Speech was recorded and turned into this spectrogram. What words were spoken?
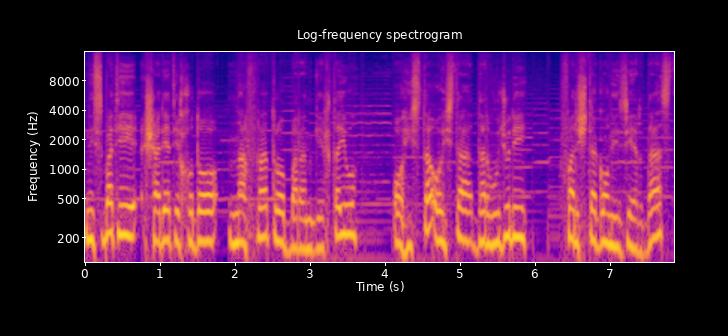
Нисбати шариати худо нафратро барангехтаю оҳиста оҳиста дар вуҷуди фариштагони зердаст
